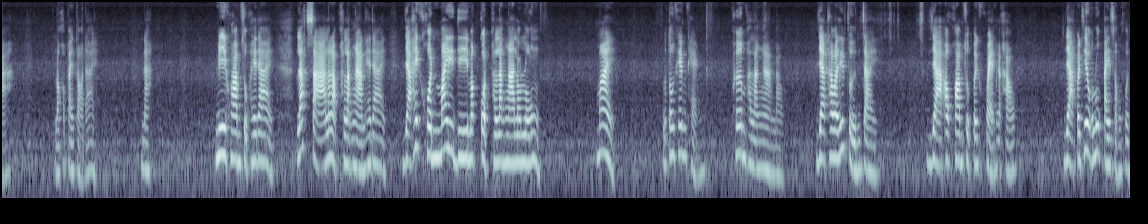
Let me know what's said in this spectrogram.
า เราก็ไปต่อได้นะ มีความสุขให้ได้ รักษาระดับพลังงานให้ได้ อย่าให้คนไม่ดีมากดพลังงานเราลง ไม่ เราต้องเข้มแข็ง เพิ่มพลังงานเรา อย่าทำอะไรที่ฝืนใจ อย่าเอาความสุขไปแขวนกับเขา อยากไปเที่ยวกับลูกไปสองคน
